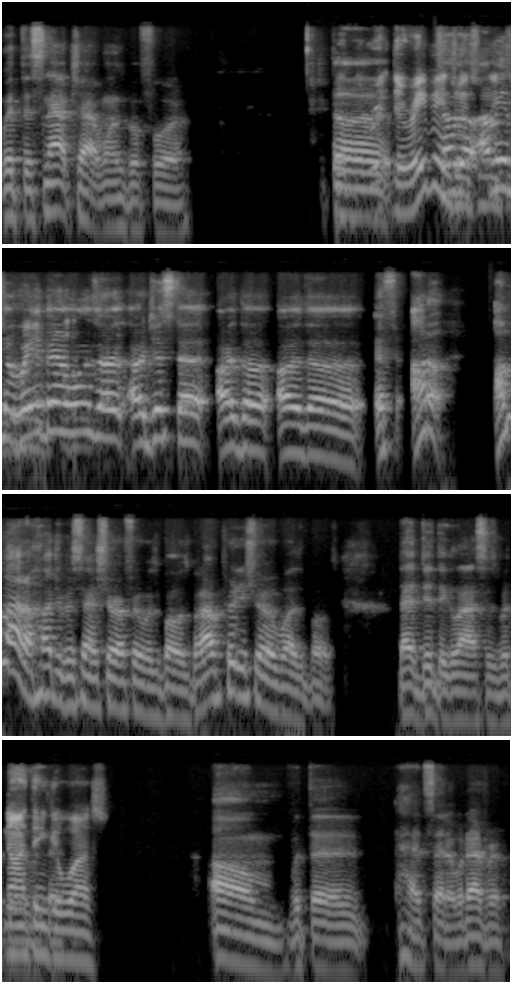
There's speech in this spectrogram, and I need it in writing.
with the Snapchat ones before. The, The, the Ray Ban so. I mean, the Ray Ban ones are, are just the are the are the if I don't I'm not hundred percent sure if it was Bose, but I'm pretty sure it was Bose that did the glasses with. No, the, I think with it was. um with the headset or whatever.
